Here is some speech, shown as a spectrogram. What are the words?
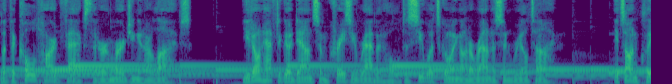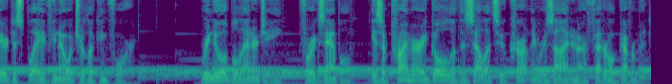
but the cold hard facts that are emerging in our lives. You don't have to go down some crazy rabbit hole to see what's going on around us in real time. It's on clear display if you know what you're looking for. Renewable energy, for example, is a primary goal of the zealots who currently reside in our federal government,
